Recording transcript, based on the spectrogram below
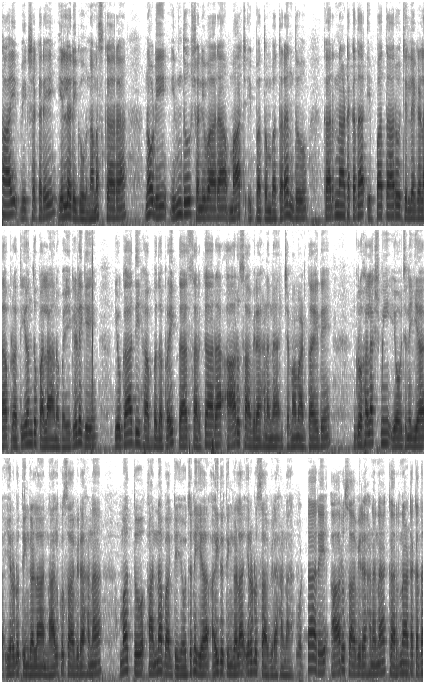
ಹಾಯ್ ವೀಕ್ಷಕರೇ, ಎಲ್ಲರಿಗೂ ನಮಸ್ಕಾರ. ನೋಡಿ, ಇಂದು ಶನಿವಾರ, ಮಾರ್ಚ್ ಇಪ್ಪತ್ತೊಂಬತ್ತರಂದು ಕರ್ನಾಟಕದ ಇಪ್ಪತ್ತಾರು ಜಿಲ್ಲೆಗಳ ಪ್ರತಿಯೊಂದು ಫಲಾನುಭವಿಗಳಿಗೆ ಯುಗಾದಿ ಹಬ್ಬದ ಪ್ರಯುಕ್ತ ಸರ್ಕಾರ ಆರು ಸಾವಿರ ಹಣನ ಜಮಾ ಮಾಡ್ತಾ ಇದೆ. ಗೃಹಲಕ್ಷ್ಮಿ ಯೋಜನೆಯ ಎರಡು ತಿಂಗಳ ನಾಲ್ಕು ಸಾವಿರ ಹಣ ಮತ್ತು ಅನ್ನಭಾಗ್ಯ ಯೋಜನೆಯ ಐದು ತಿಂಗಳ ಎರಡು ಸಾವಿರ ಹಣ. ಒಟ್ಟಾರೆ ಆರು ಸಾವಿರ ಹಣನ ಕರ್ನಾಟಕದ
